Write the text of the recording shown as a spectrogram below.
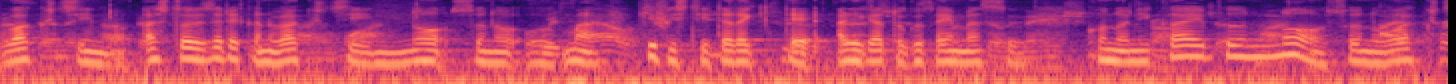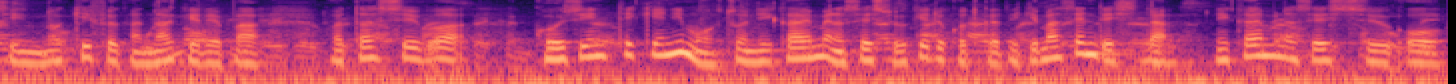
ワクチンの、アストラゼネカのワクチンのその、まあ、寄付していただきてありがとうございます。この2回分のそのワクチンの寄付がなければ、私は個人的にもその2回目の接種を受けることができませんでした。2回目の接種を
